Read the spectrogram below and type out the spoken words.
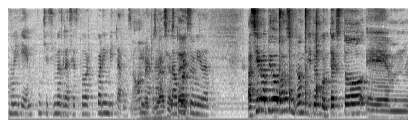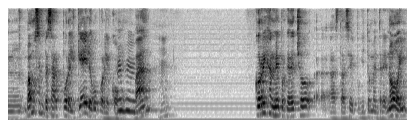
muy bien. Muchísimas gracias por, por invitarnos. No, hombre, pues la- gracias La oportunidad. Así rápido, vamos a entrar un poquito en contexto. eh, vamos a empezar por el qué y luego por el cómo. ¿va? Corríjanme, porque de hecho, hasta hace poquito me enteré, no hoy,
